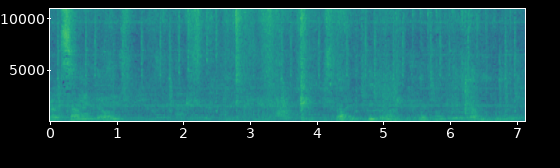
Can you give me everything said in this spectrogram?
got some the orange. Start with get on the.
